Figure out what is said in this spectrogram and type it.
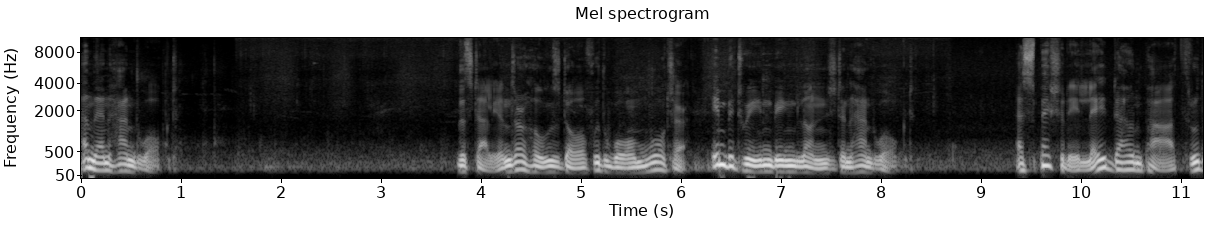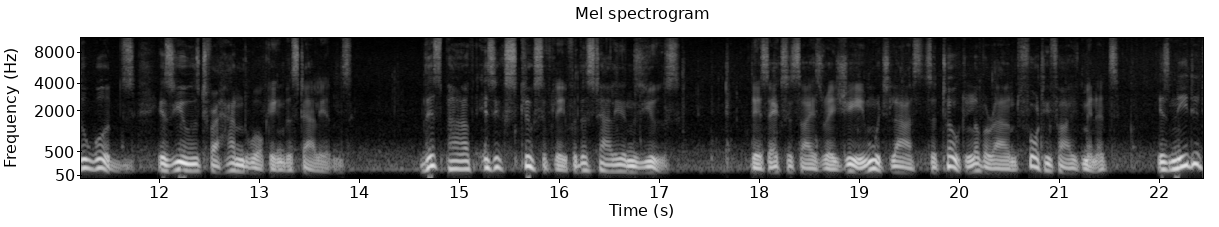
and then hand-walked. The stallions are hosed off with warm water, in between being lunged and hand-walked. A specially laid-down path through the woods is used for hand-walking the stallions. This path is exclusively for the stallions' use. This exercise regime, which lasts a total of around 45 minutes, is needed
